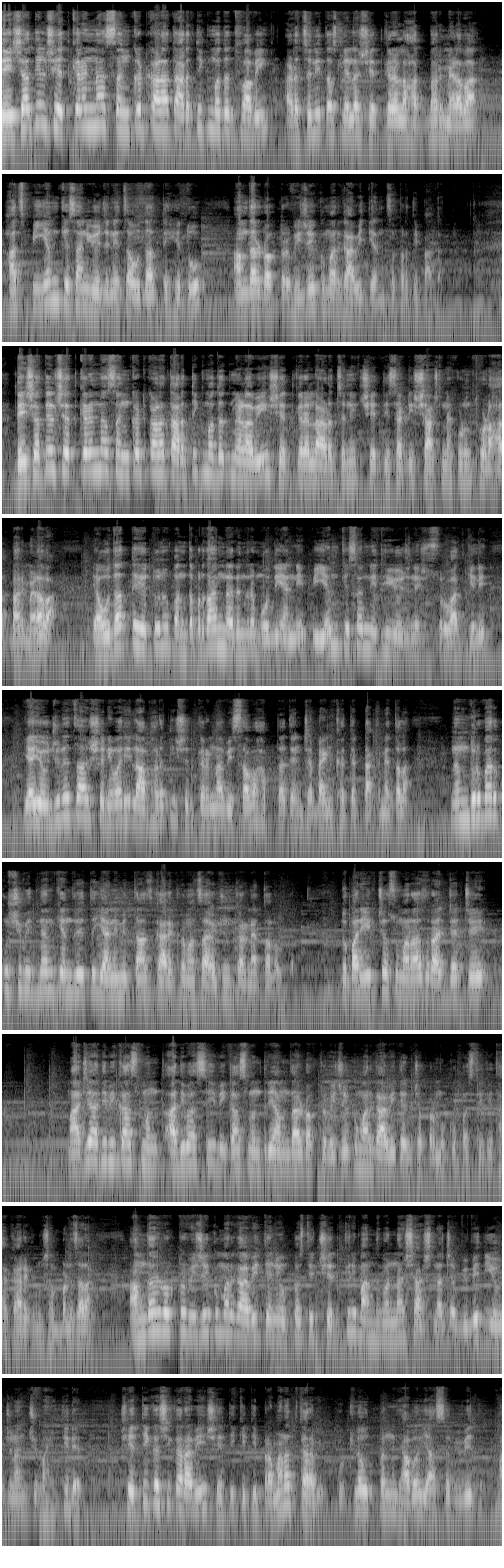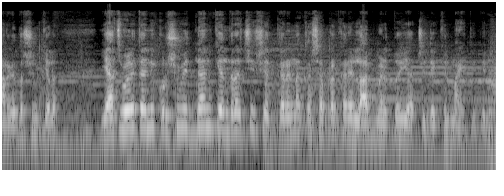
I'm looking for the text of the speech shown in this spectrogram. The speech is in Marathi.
देशातील शेतकऱ्यांना संकट काळात आर्थिक मदत व्हावी अडचणीत असलेल्या शेतकऱ्याला हातभार मिळावा हाच पीएम किसान योजनेचा उदात्त हेतू आमदार डॉक्टर विजयकुमार गावित यांचं प्रतिपादन. देशातील शेतकऱ्यांना संकट काळात आर्थिक मदत मिळावी शेतकऱ्याला अडचणीत शेतीसाठी शासनाकडून थोडा हातभार मिळावा या उदात्त हेतून पंतप्रधान नरेंद्र मोदी यांनी पीएम किसान निधी योजनेची सुरुवात केली. या योजनेचा आज शनिवारी लाभार्थी शेतकऱ्यांना विसावा हप्ता त्यांच्या बँक खात्यात टाकण्यात आला. नंदुरबार कृषी विज्ञान केंद्रित यानिमित्त आज कार्यक्रमाचं आयोजन करण्यात आलं होतं. दुपारी एकच्या सुमारास राज्याचे माजी आदिविकास मंत आदिवासी विकास मंत्री आमदार डॉक्टर विजयकुमार गावित यांच्या प्रमुख उपस्थितीत हा कार्यक्रम संपन्न झाला. आमदार डॉक्टर विजयकुमार गावित यांनी उपस्थित शेतकरी बांधवांना शासनाच्या विविध योजनांची माहिती देत शेती कशी करावी शेती किती प्रमाणात करावी कुठलं उत्पन्न घ्यावं याचं विविध मार्गदर्शन केलं. याचवेळी त्यांनी कृषी विज्ञान केंद्राची शेतकऱ्यांना कशा प्रकारे लाभ मिळतो याची देखील माहिती दिली.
